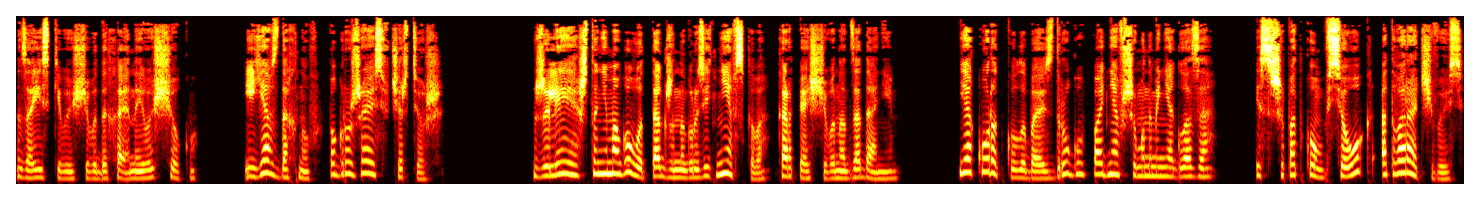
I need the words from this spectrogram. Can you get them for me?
заискивающе выдыхая на его щеку. И я, вздохнув, погружаюсь в чертеж. Жалея, что не могу вот так же нагрузить Невского, корпящего над заданием. Я коротко улыбаюсь другу, поднявшему на меня глаза, и с шепотком «все ок» отворачиваюсь,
